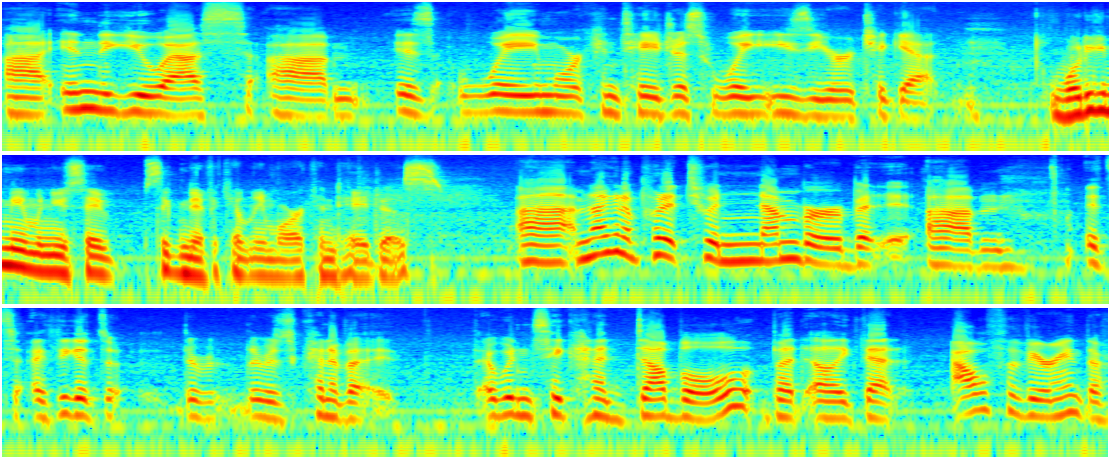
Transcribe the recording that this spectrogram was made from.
uh, in the U.S. Um, is way more contagious, way easier to get. What do you mean when you say significantly more contagious? Uh, I'm not going to put it to a number, but um, it's. I think it's there. There was kind of a. I wouldn't say kind of double, but uh, like that alpha variant, the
